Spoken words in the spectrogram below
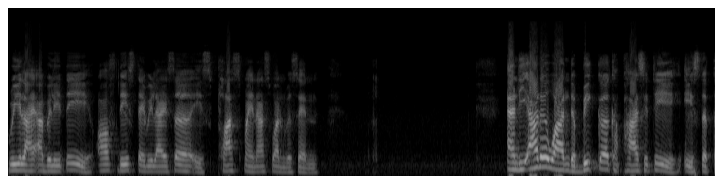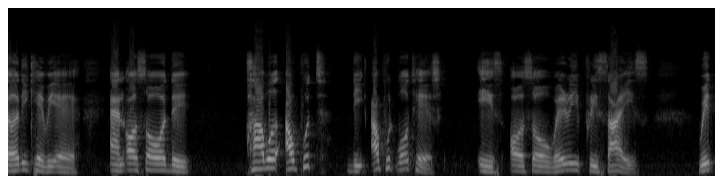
reliability of this stabilizer is plus minus 1. And the other one, the bigger capacity is the 30 kVA, and also the power output, the output voltage is also very precise with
